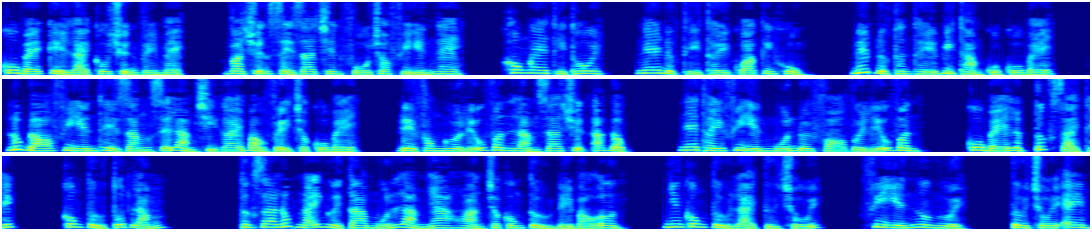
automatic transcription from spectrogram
Cô bé kể lại câu chuyện về mẹ và chuyện xảy ra trên phố cho Phi Yến nghe, không nghe thì thôi, nghe được thì thấy quá kinh khủng. Biết được thân thế bị thảm của cô bé, lúc đó Phi Yến thề rằng sẽ làm chị gái bảo vệ cho cô bé, để phòng ngừa Liễu Vân làm ra chuyện ác độc. Nghe thấy Phi Yến muốn đối phó với Liễu Vân, cô bé lập tức giải thích, công tử tốt lắm. Thực ra lúc nãy người ta muốn làm nha hoàn cho công tử để báo ơn, nhưng công tử lại từ chối. Phi Yến ngơ người, từ chối em.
